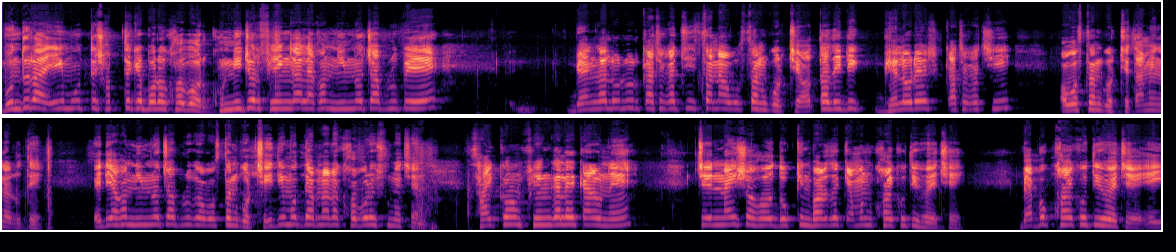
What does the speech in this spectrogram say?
বন্ধুরা, এই মুহূর্তে সব থেকে বড় খবর, ঘূর্ণিঝড় ফেঙ্গাল এখন নিম্নচাপ রূপে বেঙ্গালুরুর কাছাকাছি স্থানে অবস্থান করছে। অর্থাৎ এটি ভেলোরের কাছাকাছি অবস্থান করছে, তামিলনাড়ুতে। এটি এখন নিম্নচাপ রূপে অবস্থান করছে। ইতিমধ্যে আপনারা খবরে শুনেছেন, সাইক্লোন ফেঙ্গালের কারণে চেন্নাই সহ দক্ষিণ ভারতে কেমন ক্ষয়ক্ষতি হয়েছে? ব্যাপক ক্ষয়ক্ষতি হয়েছে এই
